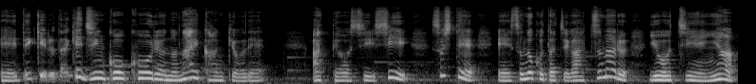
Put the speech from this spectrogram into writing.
えー、できるだけ人工香料のない環境であってほしいしそして、えー、その子たちが集まる幼稚園や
